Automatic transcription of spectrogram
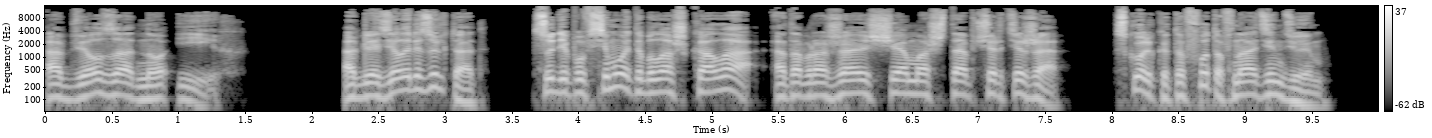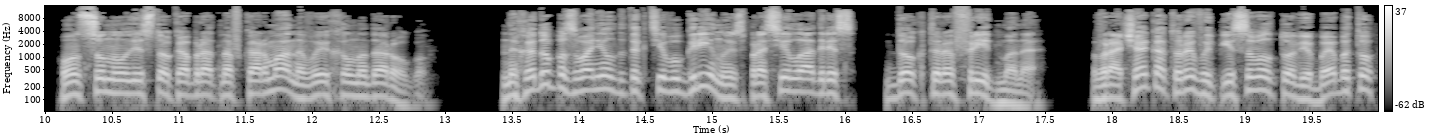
обвел заодно и их. Оглядел результат. Судя по всему, это была шкала, отображающая масштаб чертежа. Сколько-то футов на один дюйм. Он сунул листок обратно в карман и выехал на дорогу. На ходу позвонил детективу Грину и спросил адрес доктора Фридмана, врача, который выписывал Тоби Бэбботу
